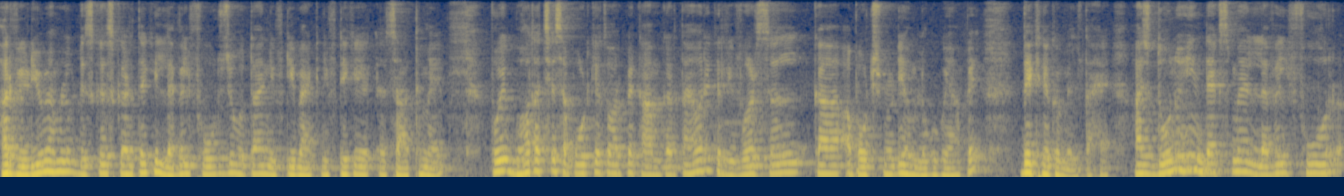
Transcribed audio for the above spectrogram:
हर वीडियो में हम लोग डिस्कस करते हैं कि लेवल फोर जो होता है निफ्टी बैंक निफ्टी के साथ में वो एक बहुत अच्छे सपोर्ट के तौर पे काम करता है और एक रिवर्सल का अपॉर्चुनिटी हम लोगों को यहाँ पे देखने को मिलता है। आज दोनों ही इंडेक्स में लेवल फोर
